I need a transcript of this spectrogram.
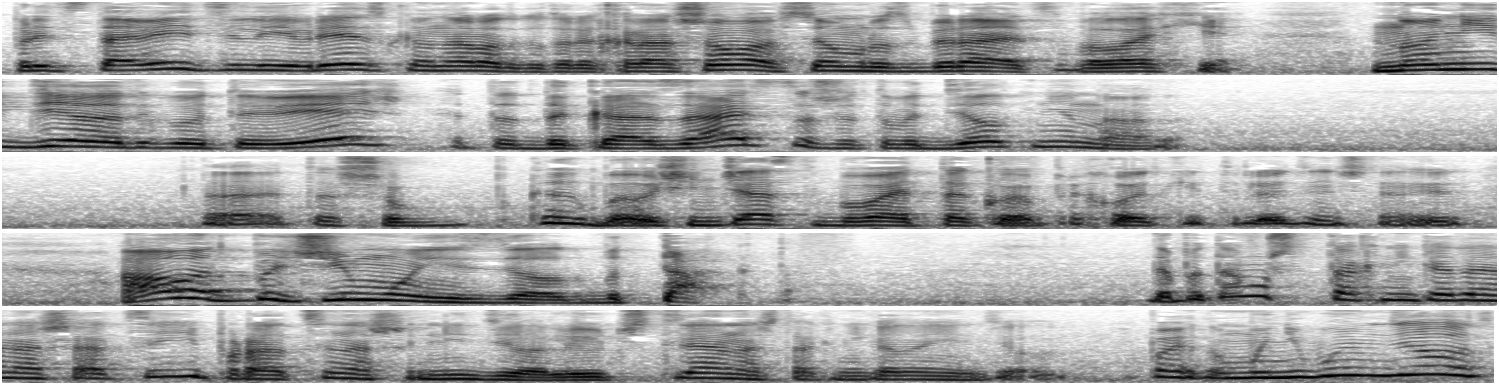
представители еврейского народа, который хорошо во всем разбирается в Аллахе, но не делает какую-то вещь, это доказательство, что этого делать не надо. Да, это что, как бы очень часто бывает такое, приходят какие-то люди, начинают говорить, а вот почему не сделать бы так-то? Да потому что так никогда наши отцы и праотцы наши не делали, и учителя наши так никогда не делали. Поэтому мы не будем делать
